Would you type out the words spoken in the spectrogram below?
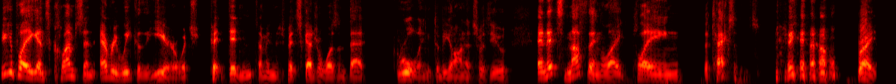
you can play against Clemson every week of the year, which Pitt didn't. I mean, Pitt's schedule wasn't that grueling, to be honest with you. And it's nothing like playing the Texans. you know. Right.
